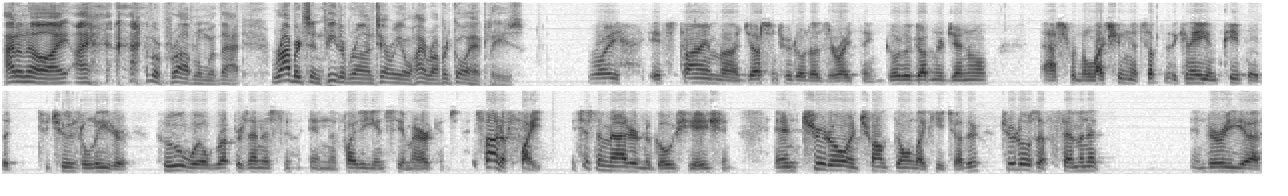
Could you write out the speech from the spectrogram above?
I don't know. I, I have a problem with that. Robert's in Peterborough, Ontario. Hi, Robert. Go ahead, please. Roy, it's time uh, Justin Trudeau does the right thing. Go to the Governor General, ask for an election. It's up to the Canadian people to, to choose a leader who will represent us in the fight against the Americans. It's not a fight. It's just a matter of negotiation. And Trudeau and Trump don't like each other. Trudeau's effeminate and very, uh,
